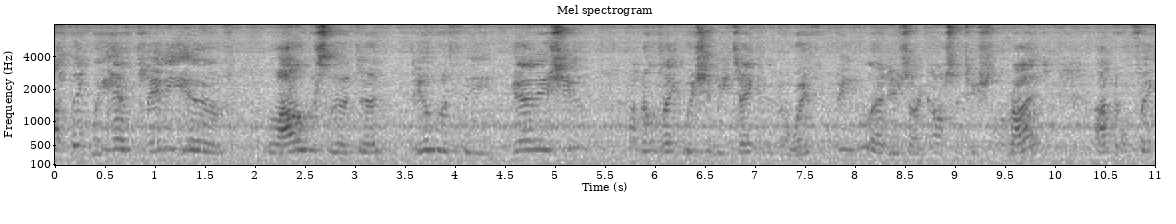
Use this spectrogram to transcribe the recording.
I think we have plenty of laws that uh, deal with the gun issue. I don't think we should be taking it away from people. That is our constitutional right. I don't think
